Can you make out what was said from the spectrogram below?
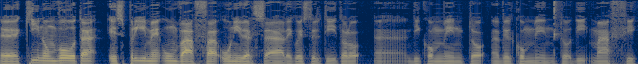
eh, chi non vota esprime un vaffa universale. Questo è il titolo eh, commento, eh, del commento di Maffi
